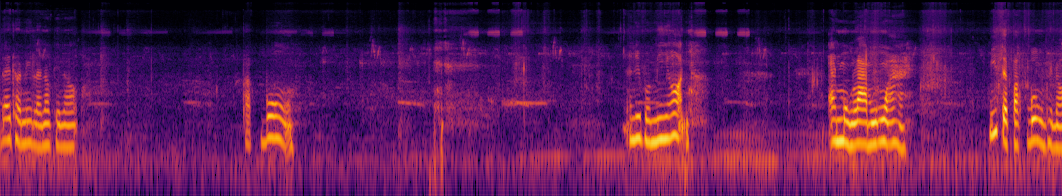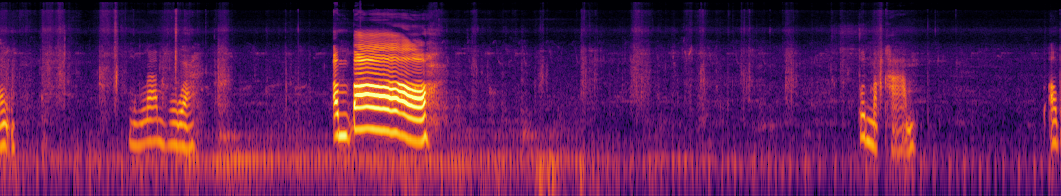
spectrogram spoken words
ได้เท่านี้แล้วเนาะพี่น้องผักบุ้ง อันนี้บ่มียอด อันหมงลามงัวค่ะมีแต่ผักบุ้งพี่น้องหมงลามวัวอัมปอต้นมะขาม เอาไป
